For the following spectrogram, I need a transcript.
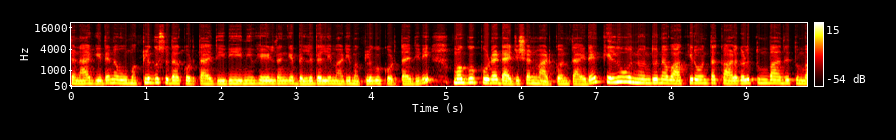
ಚೆನ್ನಾಗಿದೆ. ನಾವು ಮಕ್ಳಿಗೂ ಸುಧಾ ಕೊಡ್ತಾ ಇದ್ದೀವಿ. ನೀವು ಹೇಳ್ದಂಗೆ ಬೆಲ್ಲದಲ್ಲಿ ಮಾಡಿ ಮಕ್ಳಿಗೂ ಕೊಡ್ತಾ ಇದ್ದೀವಿ. ಮಗು ಕೂಡ ಡೈಜೆಷನ್ ಮಾಡ್ಕೊತಾ ಇದೆ. ಕೆಲವೊಂದೊಂದು ನಾವು ಹಾಕಿರುವಂಥ ಕಾಳುಗಳು ತುಂಬ ಅಂದರೆ ತುಂಬ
